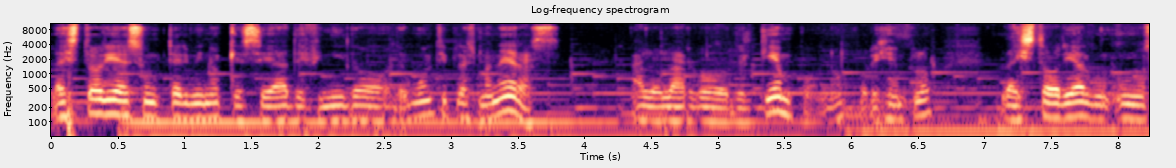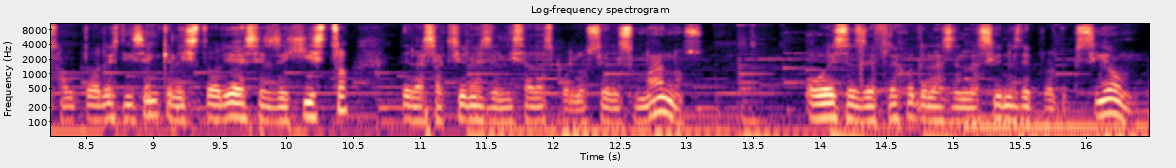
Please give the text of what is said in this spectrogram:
La historia es un término que se ha definido de múltiples maneras a lo largo del tiempo. ¿no? Por ejemplo, la historia, algunos autores dicen que la historia es el registro de las acciones realizadas por los seres humanos o es el reflejo de las relaciones de producción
